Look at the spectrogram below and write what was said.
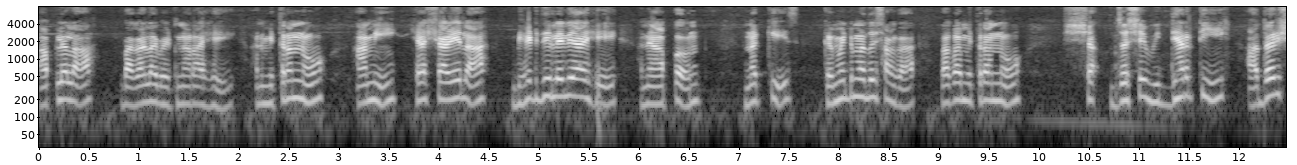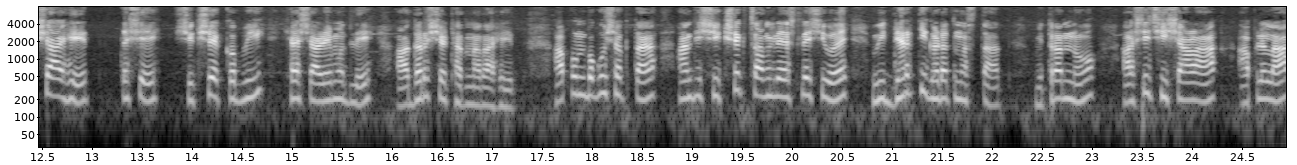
आपल्याला बघायला भेटणार आहे. आणि मित्रांनो आम्ही ह्या शाळेला भेट दिलेली आहे आणि आपण नक्कीच कमेंटमध्ये सांगा. बघा मित्रांनो शा जसे विद्यार्थी आदर्श आहेत तसे शिक्षक कवी ह्या शाळेमधले आदर्श ठरणार आहेत. आपण बघू शकता आणि शिक्षक चांगले असल्याशिवाय विद्यार्थी घडत नसतात. मित्रांनो अशीच ही शाळा आपल्याला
